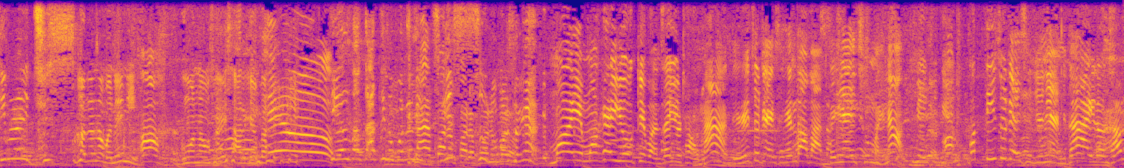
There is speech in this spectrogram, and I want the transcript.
तिम्रो छिस गरेन भने नि है। तेल त तातिनु। क्या म म क्या यो के भन्छ यो ठाउँमा धेरैचोटि आइसक्यो नि त अब हामी त यहीँ छौँ होइन कतिचोटि आइसक्यो नि हामी त आइरहन्छौँ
